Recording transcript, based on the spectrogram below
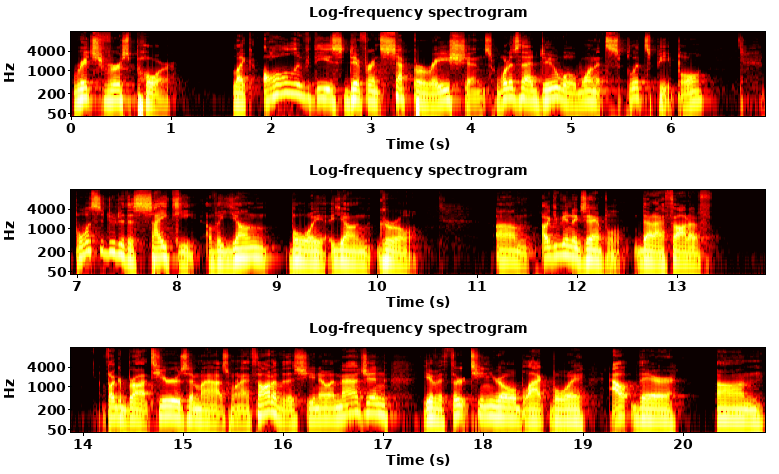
rich versus poor. Like all of these different separations, what does that do? Well, one, it splits people. But what's to do to the psyche of a young boy, a young girl? Um, I'll give you an example that I thought of. Fucking brought tears in my eyes when I thought of this. You know, imagine you have a 13 year old black boy out there on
